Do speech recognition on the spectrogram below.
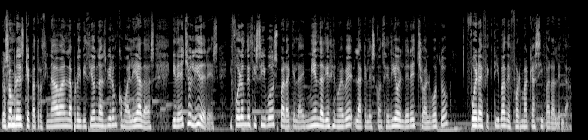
Los hombres que patrocinaban la prohibición las vieron como aliadas y de hecho líderes y fueron decisivos para que la enmienda 19, la que les concedió el derecho al voto, fuera efectiva de forma casi paralela.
